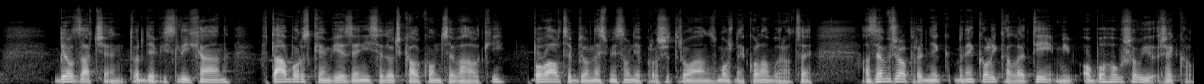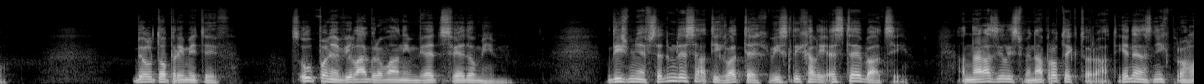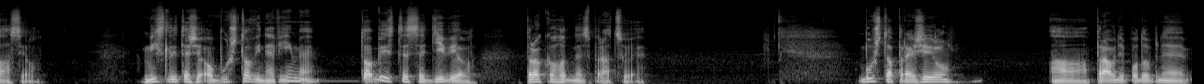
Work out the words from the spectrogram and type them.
byl začen, tvrdě vyslýchán, v táborském vězení se dočkal konce války, po válce byl nesmyslně prošetrován z možné kolaborace a zemřel před něk- několika lety, mi o Bohoušovi řekl. Byl to primitiv, s úplně vylagrovaným věd svědomím. Když mě v 70. letech vyslychali estébáci a narazili jsme na protektorát, jeden z nich prohlásil. Myslíte, že o Buštovi nevíme? To byste se divil, pro koho dnes pracuje. Bušta prežil a pravdepodobne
